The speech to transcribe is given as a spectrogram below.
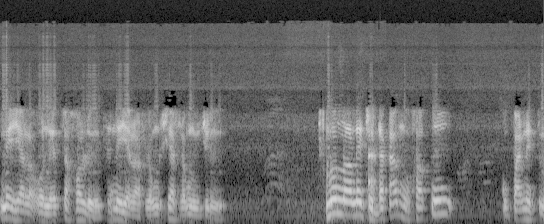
nên giờ là ôn này tao hỏi lử, thế giờ là rong xia rong dữ nu nó lấy chỗ đặc một học cú. Cú pan này tu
